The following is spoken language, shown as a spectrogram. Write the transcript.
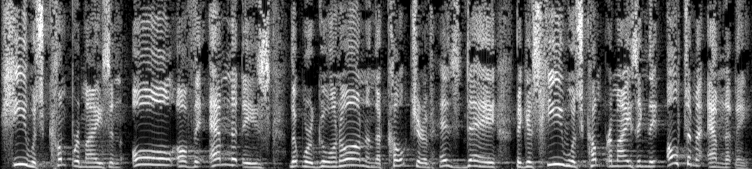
He was compromising all of the enmities that were going on in the culture of his day because he was compromising the ultimate enmity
